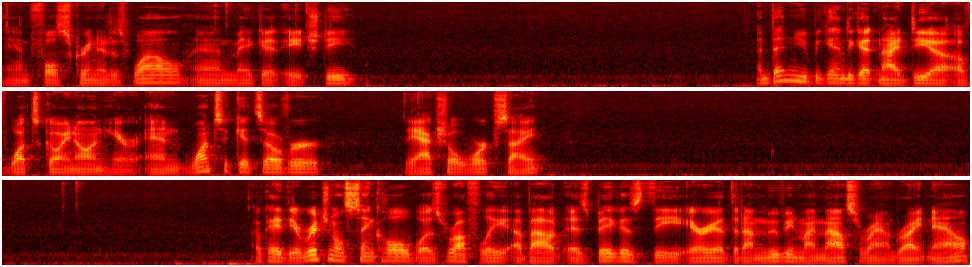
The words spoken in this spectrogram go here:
And full screen it as well and make it HD. And then you begin to get an idea of what's going on here. And once it gets over the actual work site, Okay, the original sinkhole was roughly about as big as the area that I'm moving my mouse around right now.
